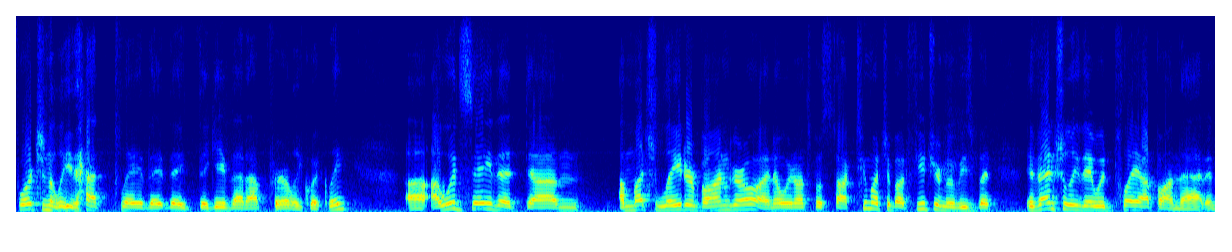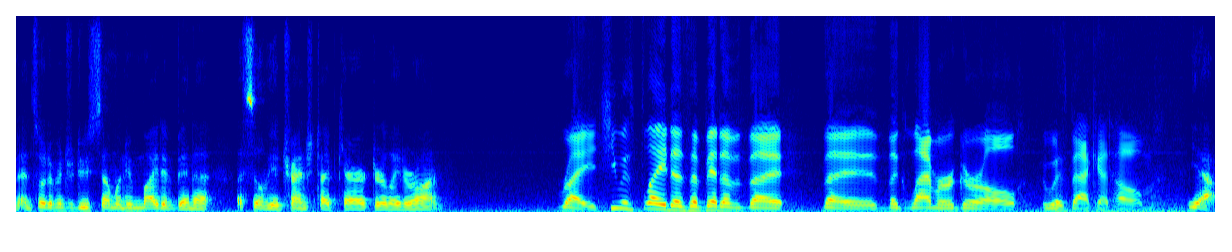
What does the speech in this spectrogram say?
fortunately, that play they, they, they gave that up fairly quickly. Uh, I would say that um, a much later Bond girl. I know we're not supposed to talk too much about future movies, but eventually they would play up on that and, and sort of introduce someone who might have been a, a Sylvia Trench type character later on. Right. She was played as a bit of the the the glamour girl who was back at home. Yeah.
